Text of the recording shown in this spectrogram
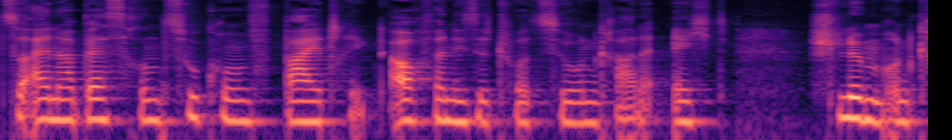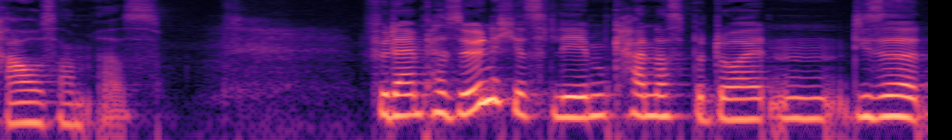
zu einer besseren Zukunft beiträgt, auch wenn die Situation gerade echt schlimm und grausam ist. Für dein persönliches Leben kann das bedeuten, diese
